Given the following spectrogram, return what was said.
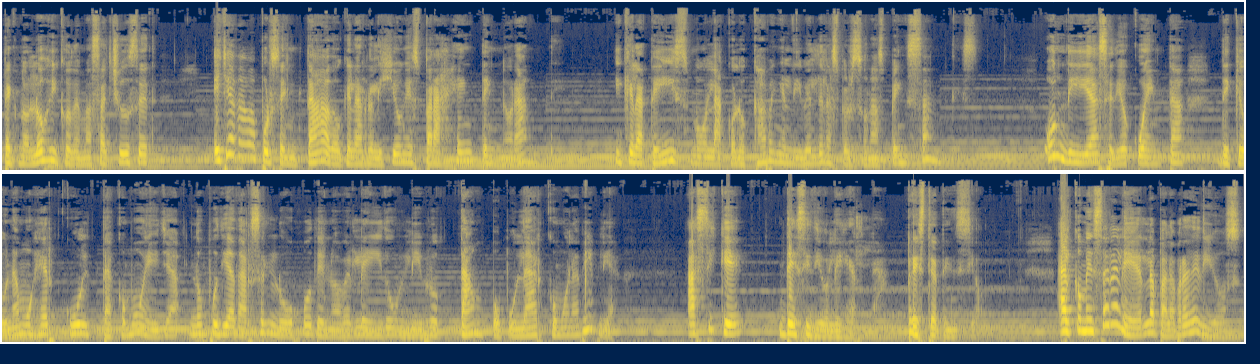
Tecnológico de Massachusetts, ella daba por sentado que la religión es para gente ignorante y que el ateísmo la colocaba en el nivel de las personas pensantes. Un día se dio cuenta de que una mujer culta como ella no podía darse el lujo de no haber leído un libro tan popular como la Biblia. Así que decidió leerla. Preste atención. Al comenzar a leer la palabra de Dios,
